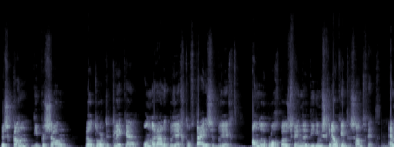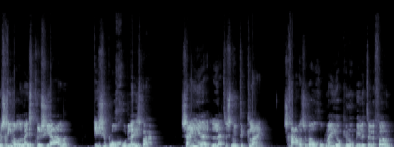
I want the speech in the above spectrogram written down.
Dus kan die persoon wel door te klikken onderaan het bericht of tijdens het bericht andere blogposts vinden die hij misschien ook interessant vindt. En misschien wel de meest cruciale. Is je blog goed leesbaar? Zijn je letters niet te klein? Schalen ze wel goed mee op je mobiele telefoon?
